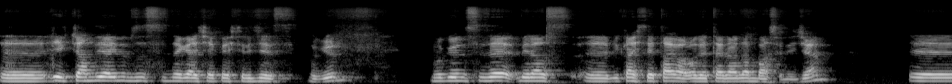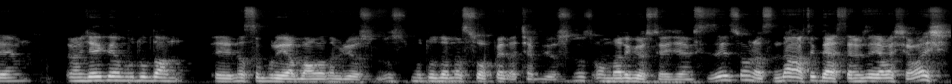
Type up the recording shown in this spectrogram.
Ee, ilk canlı yayınımızı sizinle gerçekleştireceğiz bugün. Bugün size biraz e, birkaç detay var. O detaylardan bahsedeceğim. Ee, öncelikle Moodle'dan e, nasıl buraya bağlanabiliyorsunuz? Moodle'da nasıl sohbet açabiliyorsunuz? Onları göstereceğim size. Sonrasında artık derslerimize yavaş yavaş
